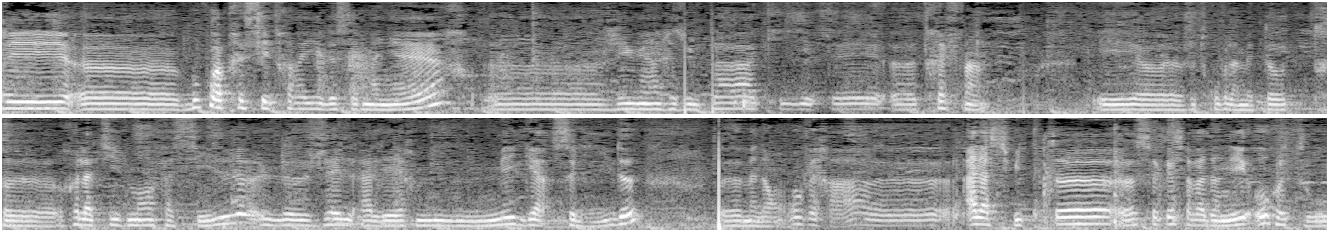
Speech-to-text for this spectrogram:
J'ai euh, beaucoup apprécié travailler de cette manière. Euh, j'ai eu un résultat qui était euh, très fin. Et euh, je trouve la méthode relativement facile. Le gel a l'air méga solide. Euh, maintenant, on verra à la suite ce que ça va donner au retour.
